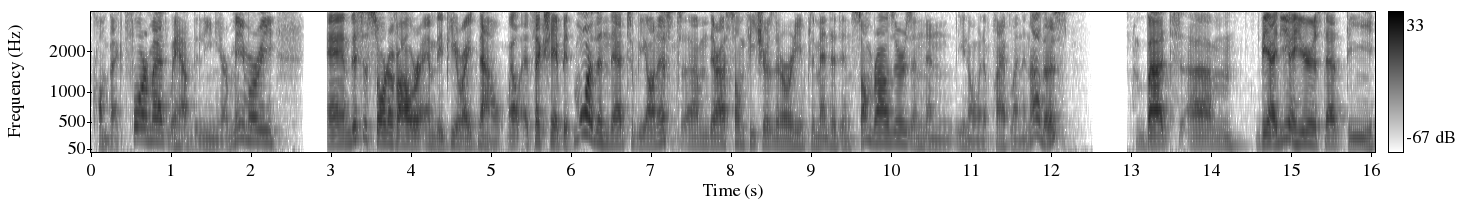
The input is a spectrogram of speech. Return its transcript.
compact format, we have the linear memory, and this is sort of our MVP right now. Well, it's actually a bit more than that, to be honest. Um, there are some features that are already implemented in some browsers and then, you know, in a pipeline in others. But um, the idea here is that the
